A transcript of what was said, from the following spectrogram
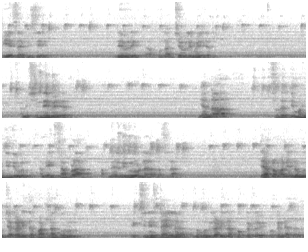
P S I P C Deore पुन्हा चेवले मेजर आणि शिंदे मेजर. यांना सदरची माहिती देऊन आम्ही एक सापळा आपल्या रिंग रोडला रचला त्याप्रमाणे नमूदच्या गाडीचा पाठलाग करून एक सिने स्टाईलनं नमूद गाडीला पकडलं पकडण्यात आलं.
